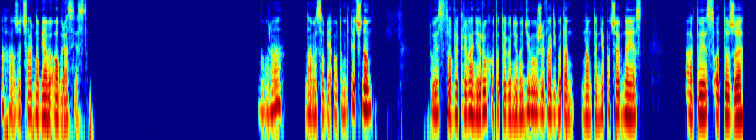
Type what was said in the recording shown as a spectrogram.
Aha, że czarno-biały obraz jest. Dobra, damy sobie automatyczną. Tu jest co wykrywanie ruchu, to tego nie będziemy używali, bo tam nam to niepotrzebne jest. A tu jest o to, że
